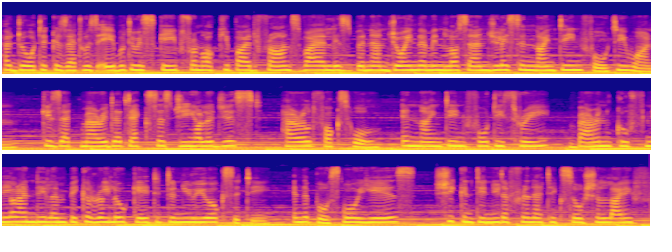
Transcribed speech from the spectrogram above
Her daughter Kizette was able to escape from occupied France via Lisbon and join them in Los Angeles in 1941. Kizette married a Texas geologist, Harold Foxhall. In 1943, Baron Kuffner and Lempicka relocated to New York City. In the post-war years, she continued a frenetic social life,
